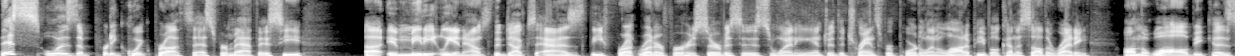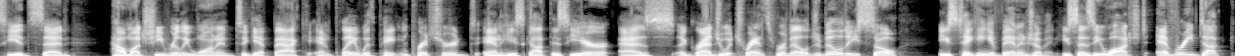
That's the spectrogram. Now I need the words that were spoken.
This was a pretty quick process for Mathis. He uh, immediately announced the Ducks as the front runner for his services when he entered the transfer portal. And a lot of people kind of saw the writing on the wall because he had said how much he really wanted to get back and play with Payton Pritchard. And he's got this year as a graduate transfer of eligibility. So he's taking advantage of it. He says he watched every Duck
